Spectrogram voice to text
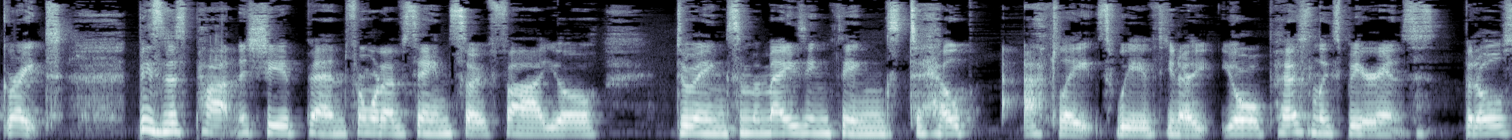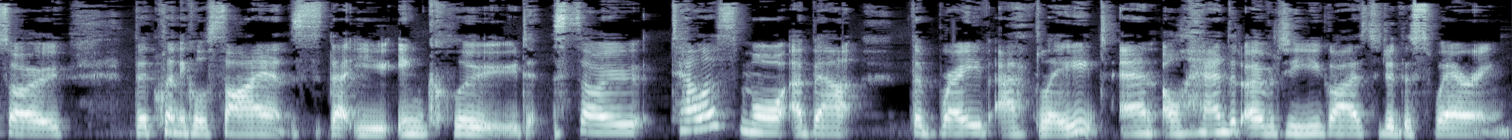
great business partnership. And from what I've seen so far, you're doing some amazing things to help athletes with, you know, your personal experience, but also the clinical science that you include. So tell us more about the brave athlete and I'll hand it over to you guys to do the swearing.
